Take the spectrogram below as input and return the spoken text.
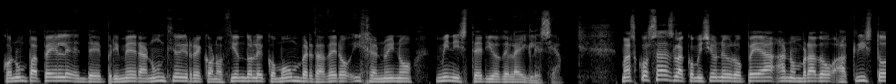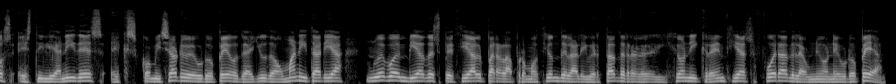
con un papel de primer anuncio y reconociéndole como un verdadero y genuino ministerio de la Iglesia. Más cosas, la Comisión Europea ha nombrado a Christos Stylianides, excomisario europeo de ayuda humanitaria, nuevo enviado especial para la promoción de la libertad de religión y creencias fuera de la Unión Europea.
